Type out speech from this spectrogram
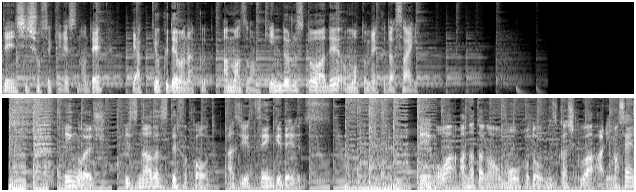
電子書籍ですので薬局ではなく Amazon Kindle ストアでお求めください。English is not as difficult as you think it is. 英語はあなたが思うほど難しくはありません。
